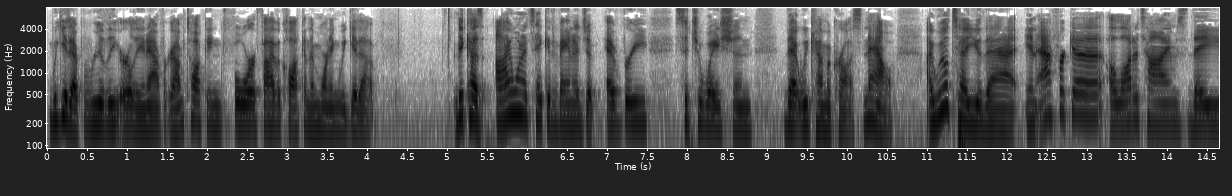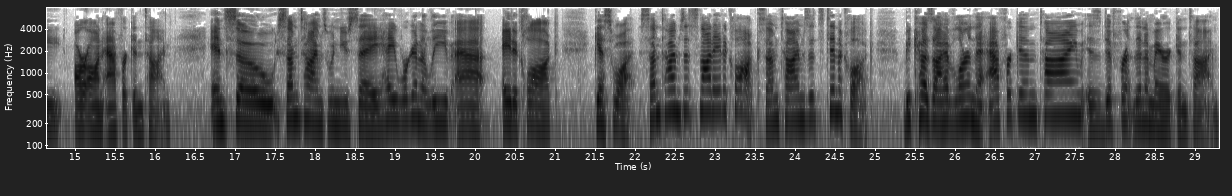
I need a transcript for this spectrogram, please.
We get up really early in Africa. I'm talking four five o'clock in the morning, we get up because I want to take advantage of every situation that we come across. Now, I will tell you that in Africa, a lot of times they are on African time. And so sometimes when you say, hey, we're going to leave at eight o'clock, guess what? Sometimes it's not eight o'clock, sometimes it's 10 o'clock because I have learned that African time is different than American time.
